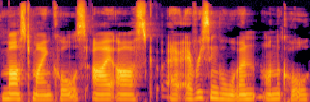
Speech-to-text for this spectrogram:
mastermind calls, I ask uh, every single woman on the call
